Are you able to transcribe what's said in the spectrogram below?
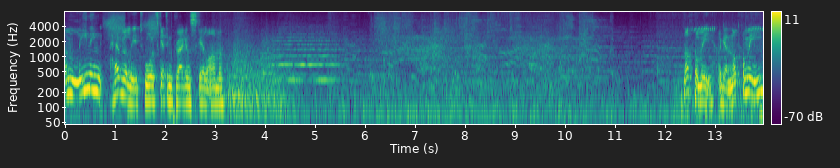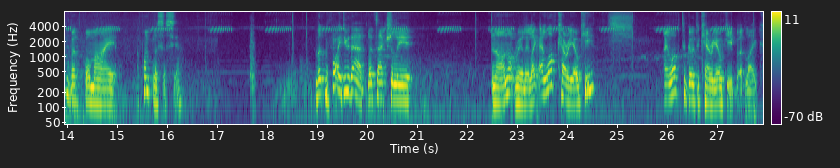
I'm, leaning heavily towards getting dragon scale armor. Not for me, again, not for me, but for my accomplices here. But before I do that, let's actually... No, not really. Like, I love karaoke. I love to go to karaoke, but like...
